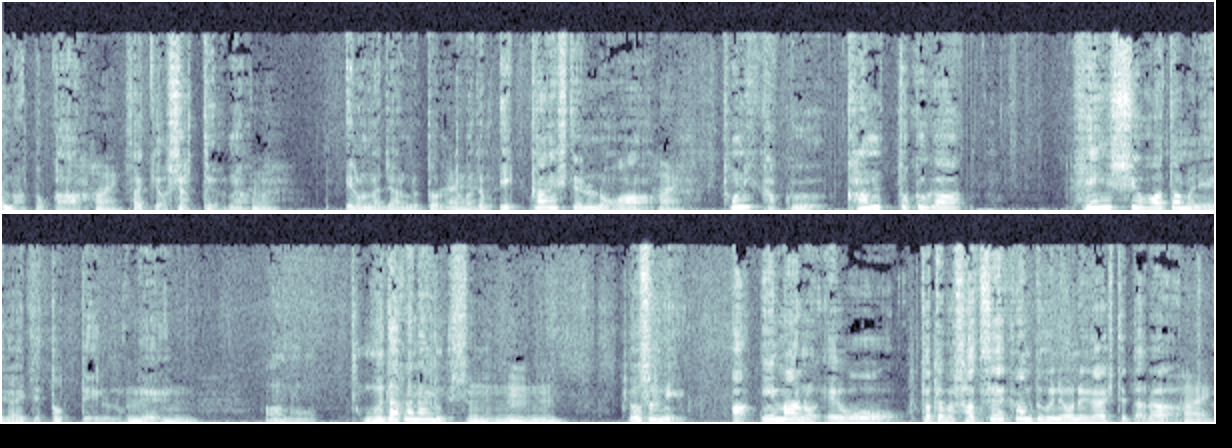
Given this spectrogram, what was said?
ーマとか、はい。さっきおっしゃったような、んいろんなジャンル取るとか、ええ。でも一貫してるのは、はい。とにかく監督が編集を頭に描いて撮っているので、うんうん。あの無駄がないんですよね。うんうん要するにあ今の絵を例えば撮影監督にお願いしてたら、はい。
